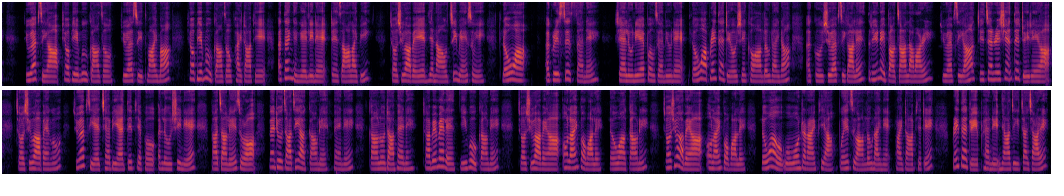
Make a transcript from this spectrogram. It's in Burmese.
UFC ကဖျော်ဖြေမှုကောင်းဆုံး UFC သမိုင်းမှာဖျော်ဖြေမှုကောင်းဆုံးဖိုက်တာဖြစ်အသက်ငယ်ငယ်လေးနဲ့တင်စားလိုက်ပြီးကျော်ရှူကပဲမျက်နှာကိုကြည့်မယ်ဆိုရင်လုံးဝ aggressive ဆန်တဲ့ ရန်လူနေရဲ့ပုံစံမျိုးနဲ့လုံးဝပြိသက်တွေကိုရှင်းခုံအောင်လုပ်နိုင်တာအခု UFC ကလည်းသတင်းတွေပေါက်ကြားလာပါတယ် UFC ကဒီ generation အသစ်တွေတဲကဂျော်ရှူအာဘန်ကို UFC ရဲ့ချန်ပီယံအသစ်ဖြစ်ဖို့အလိုရှိနေတယ်။ဘာကြောင့်လဲဆိုတော့ပန်တိုဂျာကြီးကကောင်းတယ်မှန်တယ်။ကောင်းလို့ဒါမှန်တယ်။ဒါပေမဲ့လည်းညီးဖို့ကောင်းတယ်။ဂျော်ရှူအာဘန်ကအွန်လိုင်းပေါ်မှာလည်းလုံးဝကောင်းတယ်။ဂျော်ရှူအာဘန်ကအွန်လိုင်းပေါ်မှာလည်းလုံးဝကိုဝုံဝုံတိုင်းဖြစ်အောင်ပွဲစုအောင်လုပ်နိုင်တဲ့ဖိုက်တာဖြစ်တယ်။ပြည်သက်တွေဖန်တွေအများကြီးကြိုက်ကြတယ်။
